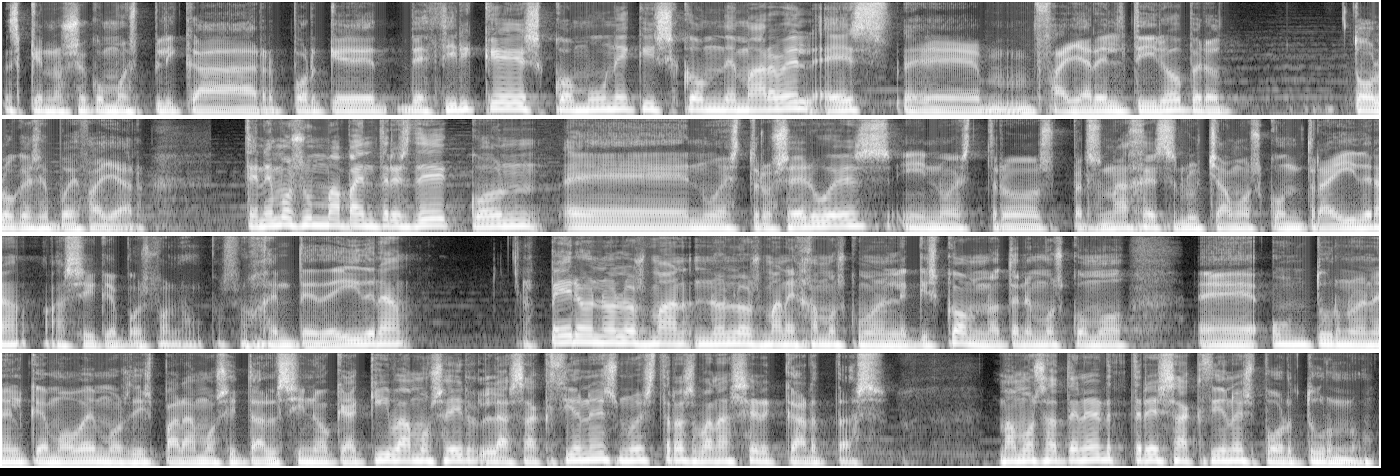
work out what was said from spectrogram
Es que no sé cómo explicar. Porque decir que es como un XCOM de Marvel es eh, fallar el tiro, pero todo lo que se puede fallar. Tenemos un mapa en 3D con eh, nuestros héroes y nuestros personajes. Luchamos contra Hydra, así que, pues bueno, pues gente de Hydra. Pero no los, no los manejamos como en el XCOM, no tenemos como eh, un turno en el que movemos, disparamos y tal, sino que aquí vamos a ir, las acciones nuestras van a ser cartas. Vamos a tener tres acciones por turno.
